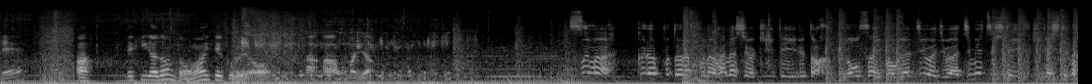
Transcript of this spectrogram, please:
ね？あ、敵がどんどん湧いてくるよ。ああほんまじだすまん。クラップトラップの話を聞いていると脳細胞がじわじわ自滅していく気がしてな。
